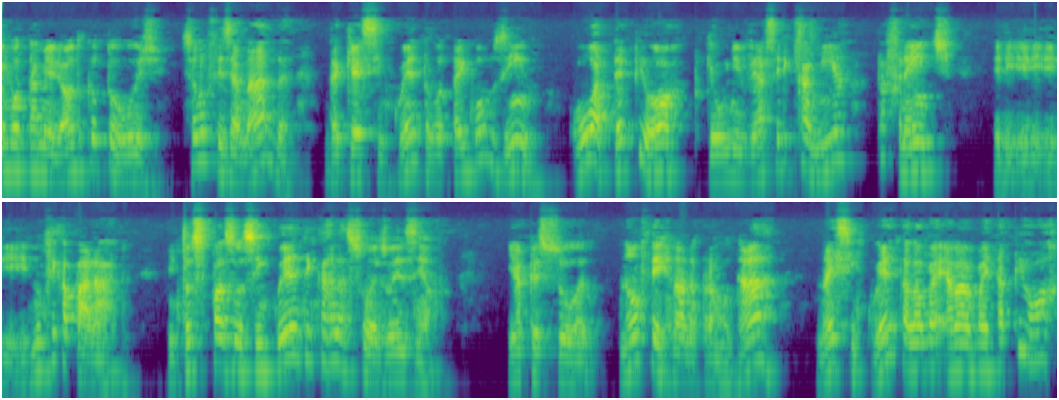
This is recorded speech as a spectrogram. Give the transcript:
eu vou estar melhor do que eu estou hoje. Se eu não fizer nada, daqui a 50 eu vou estar igualzinho, ou até pior, porque o universo ele caminha para frente, ele, ele, ele, ele, não fica parado. Então, se passou 50 encarnações, um exemplo, e a pessoa não fez nada para mudar, nas 50 ela vai, ela vai estar pior.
